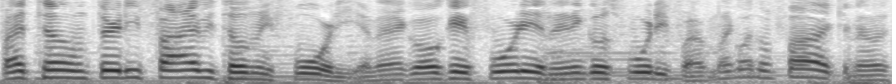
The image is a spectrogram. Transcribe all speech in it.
If I tell him 35, he tells me 40. And then I go, okay, 40. And then he goes 45. I'm like, what the fuck? You know,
